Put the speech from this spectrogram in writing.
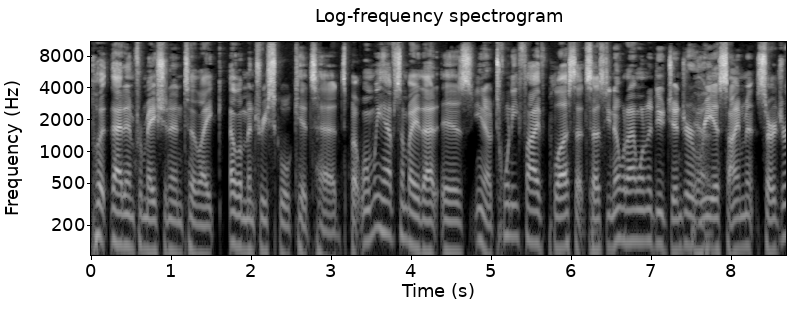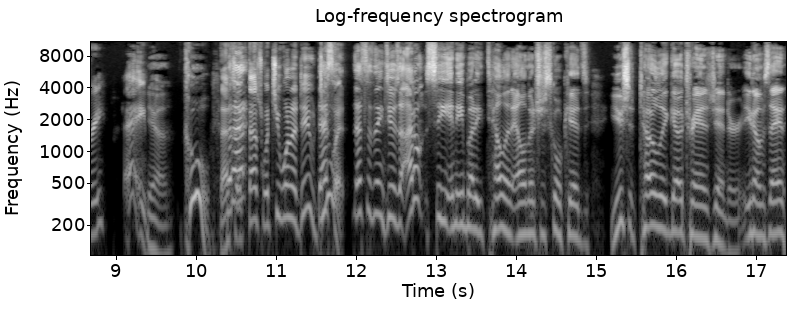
put that information into like elementary school kids' heads, but when we have somebody that is, you know, twenty five plus that says, you know what, I want to do gender Yeah. reassignment surgery. Hey, Yeah. cool. That's I- that's what you want to do. Do it. That's the thing too is I don't see anybody telling elementary school kids you should totally go transgender. You know what I'm saying?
